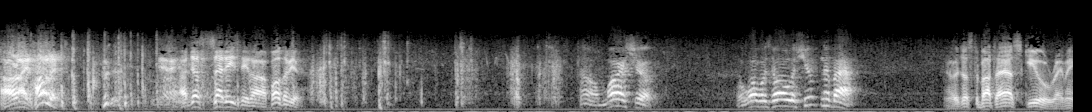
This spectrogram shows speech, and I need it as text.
All right, hold it. Now, just sit easy now, both of you. Marshal. Well, what was all the shooting about? I was just about to ask you, Ramey.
